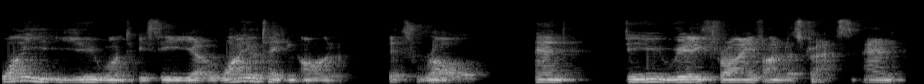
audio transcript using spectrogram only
why you want to be CEO, why you're taking on this role, and do you really thrive under stress? And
